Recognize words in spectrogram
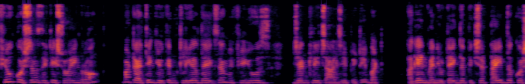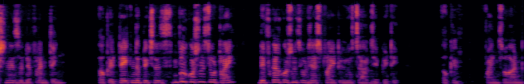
Few questions it is showing wrong but i think you can clear the exam if you use gently chat gpt but again when you take the picture type the question is a different thing. Okay taking the picture simple questions you try difficult questions you just try to use chat gpt okay fine. So and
